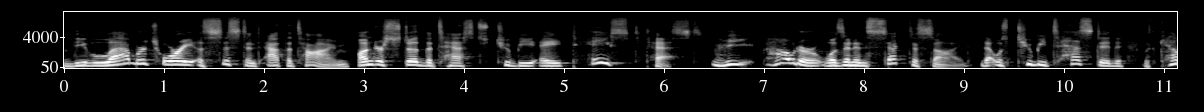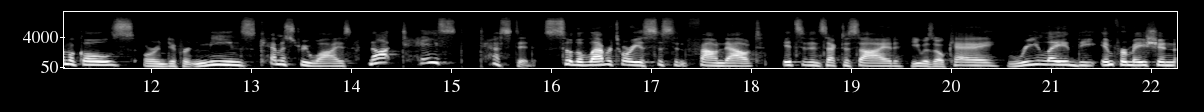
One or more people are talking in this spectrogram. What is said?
the laboratory assistant at the time understood the test to be a taste test. The powder was an insecticide that was to be tested with chemicals or in different means, chemistry wise, not taste tested. So the laboratory assistant found out it's an insecticide. He was okay, relayed the information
